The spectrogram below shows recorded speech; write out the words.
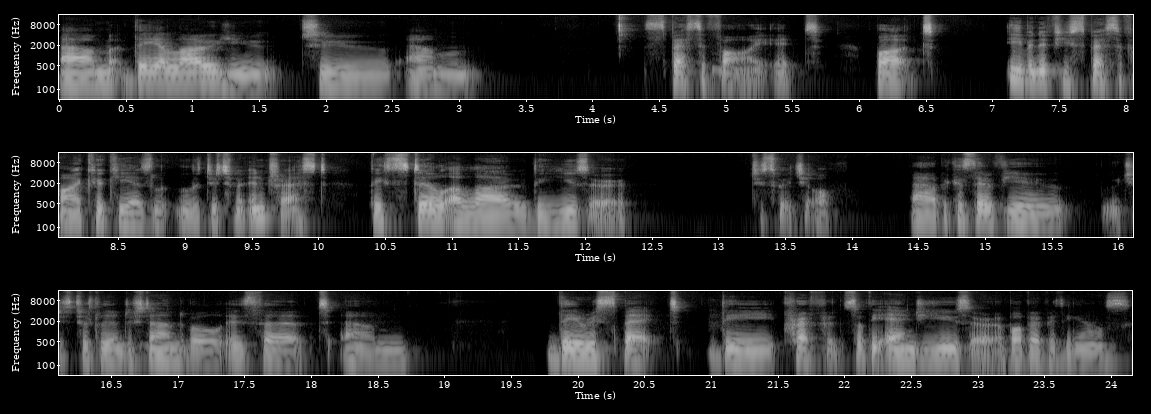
um, they allow you to um, specify it. But even if you specify a cookie as legitimate interest, they still allow the user to switch it off. Uh, because their view, which is totally understandable, is that um, they respect the preference of the end user above everything else.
